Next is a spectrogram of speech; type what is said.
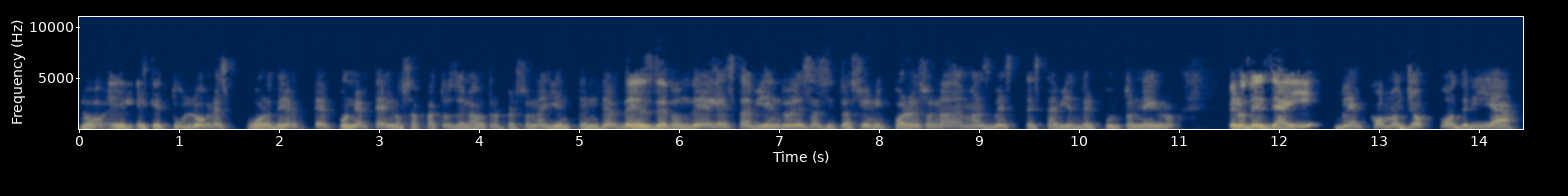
¿no? El, que tú logres poderte, ponerte en los zapatos de la otra persona y entender desde donde él está viendo esa situación y por eso nada más ves, está viendo el punto negro pero desde ahí ver cómo yo podría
